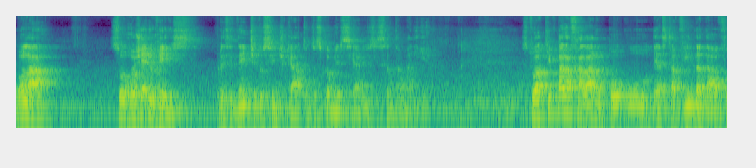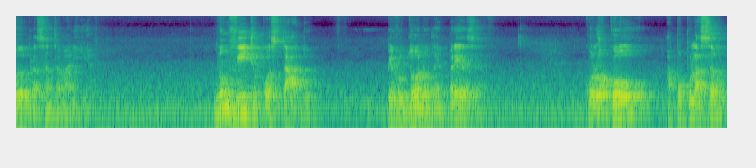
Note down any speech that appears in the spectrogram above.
Olá, sou Rogério Reis, presidente do Sindicato dos Comerciários de Santa Maria. Estou aqui para falar um pouco desta vinda da Avan para Santa Maria. Num vídeo postado pelo dono da empresa, colocou a população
